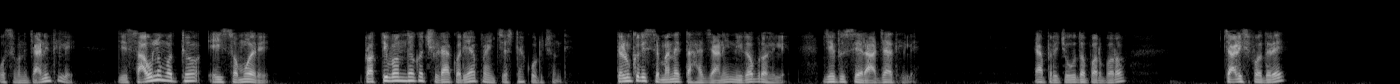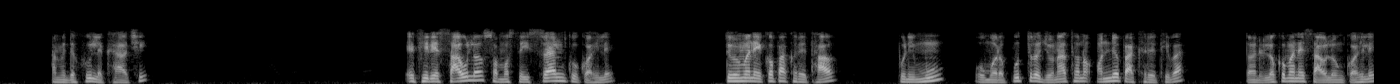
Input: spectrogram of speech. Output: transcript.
ଓ ସେମାନେ ଜାଣିଥିଲେ ଯେ ସାଉଲ ମଧ୍ୟ ଏହି ସମୟରେ ପ୍ରତିବନ୍ଧକ ଛିଡ଼ା କରିବା ପାଇଁ ଚେଷ୍ଟା କରୁଛନ୍ତି। ତେଣୁକରି ସେମାନେ ତାହା ଜାଣି ନିରବ ରହିଲେ ଯେହେତୁ ସେ ରାଜା ଥିଲେ। ଏହାପରେ ଚଉଦ ପର୍ବର ଚାଳିଶ ପଦରେ ଆମେ ଦେଖୁ ଲେଖା ଅଛି। ଏଥିରେ ସାଉଲ ସମସ୍ତେ ଇସ୍ରାଏଲ୍ଙ୍କୁ କହିଲେ ତୁମେମାନେ ଏକ ପାଖରେ ଥାଅ ପୁଣି ମୁଁ ଓ ମୋର ପୁତ୍ର ଜୋନାଥନ ଅନ୍ୟ ପାଖରେ ଥିବା ତମେ ଲୋକମାନେ ସାଉଲଙ୍କୁ କହିଲେ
